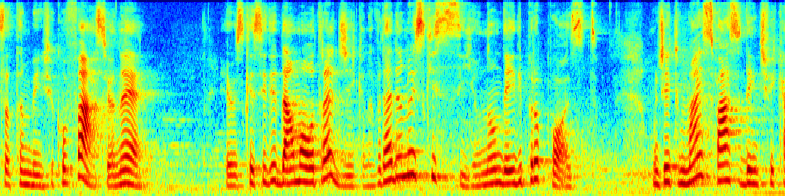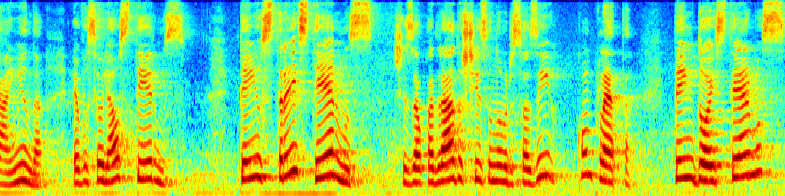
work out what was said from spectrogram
Essa também ficou fácil, né? Eu esqueci de dar uma outra dica. Na verdade, eu não esqueci, eu não dei de propósito. Um jeito mais fácil de identificar ainda é você olhar os termos. Tem os três termos, x ao quadrado, x é o número sozinho, completa. Tem dois termos,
